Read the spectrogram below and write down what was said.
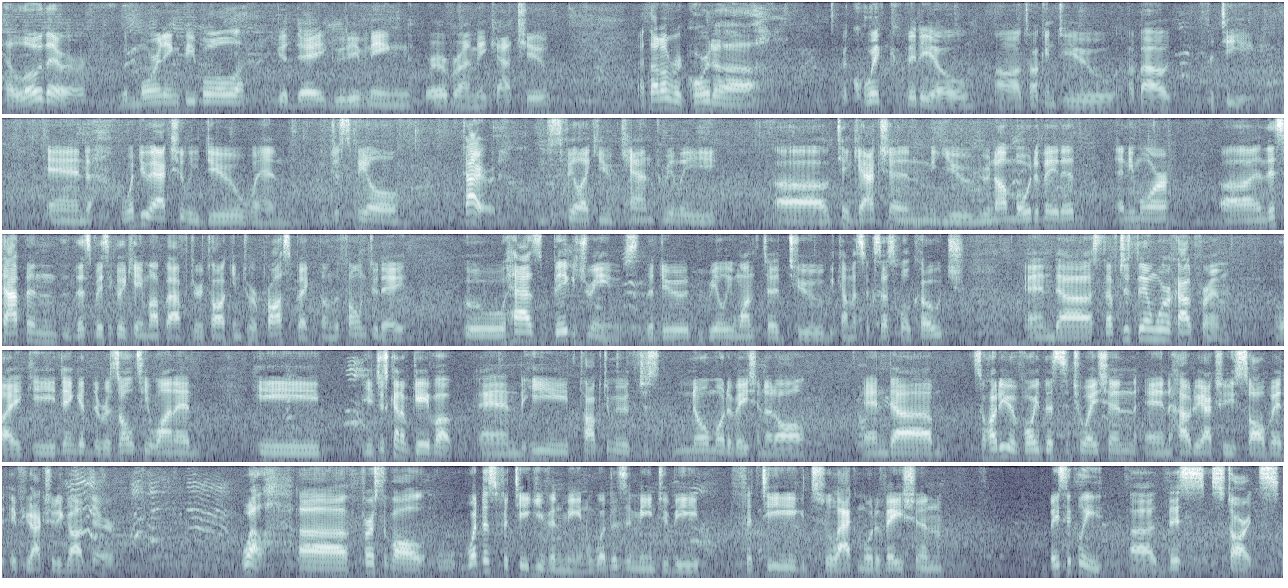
Hello there. Good morning, people. Good day, good evening, wherever I may catch you. I thought I'll record a, a quick video uh, talking to you about fatigue and what do you actually do when you just feel tired. You just feel like you can't really uh, take action, you, you're not motivated anymore. Uh, and this happened, this basically came up after talking to a prospect on the phone today who has big dreams. The dude really wanted to become a successful coach and uh, stuff just didn't work out for him. Like he didn't get the results he wanted. He, he just kind of gave up and he talked to me with just no motivation at all. And uh, so how do you avoid this situation and how do you actually solve it if you actually got there? Well, uh, first of all, what does fatigue even mean? What does it mean to be fatigued, to lack motivation. Basically, uh, this starts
